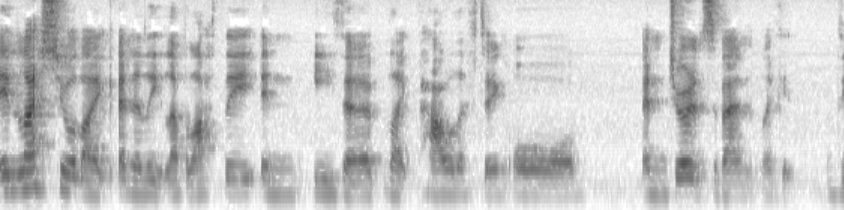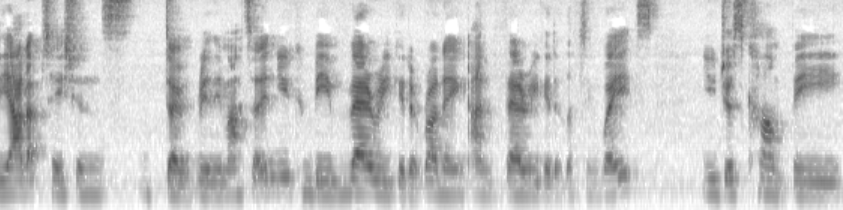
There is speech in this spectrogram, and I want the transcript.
unless you're like an elite level athlete in either like powerlifting or an endurance event, like it, the adaptations don't really matter, and you can be very good at running and very good at lifting weights. You just can't be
